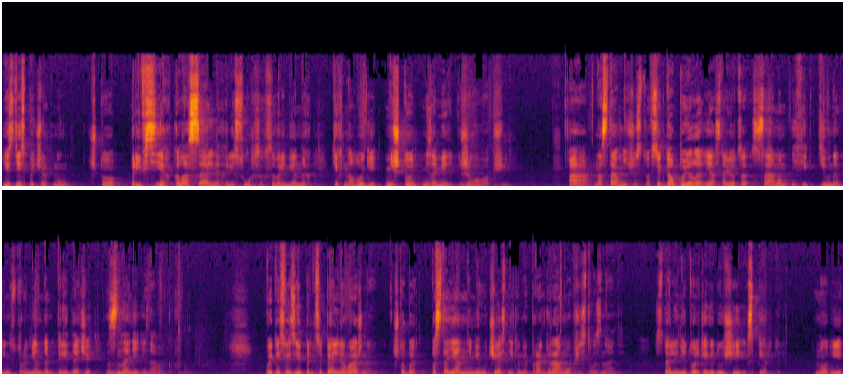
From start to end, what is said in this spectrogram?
И здесь подчеркну, что при всех колоссальных ресурсах современных технологий ничто не заменит живого общения. А наставничество всегда было и остается самым эффективным инструментом передачи знаний и навыков. В этой связи принципиально важно, чтобы постоянными участниками программ общества знаний стали не только ведущие эксперты, но и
